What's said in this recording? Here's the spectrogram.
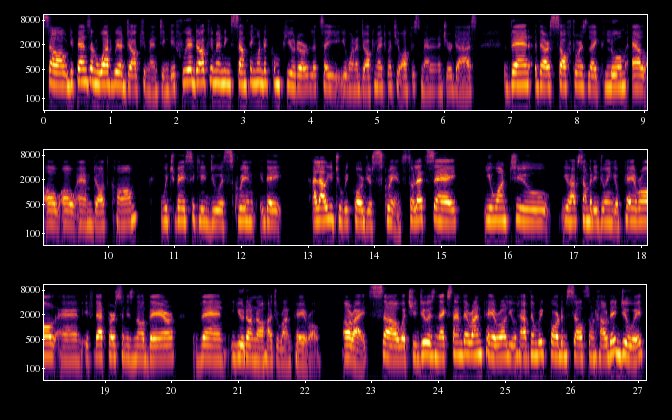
so depends on what we are documenting. If we're documenting something on the computer, let's say you want to document what your office manager does, then there are softwares like Loom, L-O-O-M.com, which basically do a screen, they allow you to record your screens. So let's say you want to, you have somebody doing your payroll, and if that person is not there, then you don't know how to run payroll. All right, so what you do is next time they run payroll, you have them record themselves on how they do it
